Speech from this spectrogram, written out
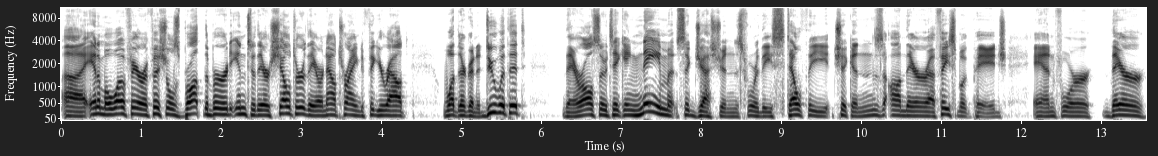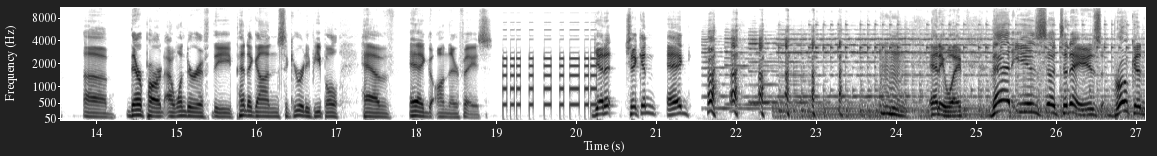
Uh, animal welfare officials brought the bird into their shelter. They are now trying to figure out what they're going to do with it. They are also taking name suggestions for the stealthy chickens on their uh, Facebook page. And for their uh, their part, I wonder if the Pentagon security people have egg on their face. Get it? Chicken? Egg? anyway, That is uh, today's Broken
